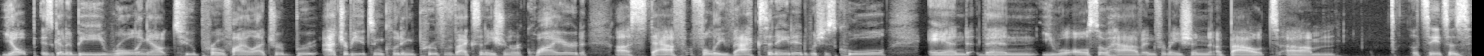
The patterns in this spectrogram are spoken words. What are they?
Yelp is going to be rolling out two profile attribu- attributes, including proof of vaccination required, uh, staff fully vaccinated, which is cool. And then you will also have information about, um, let's see, it says,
